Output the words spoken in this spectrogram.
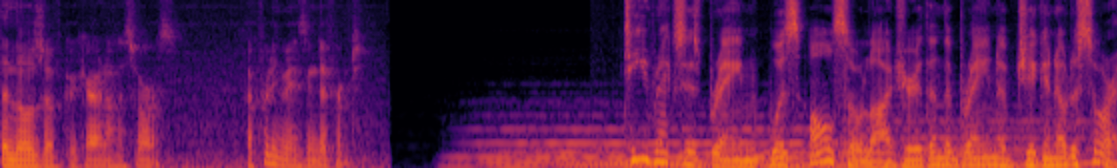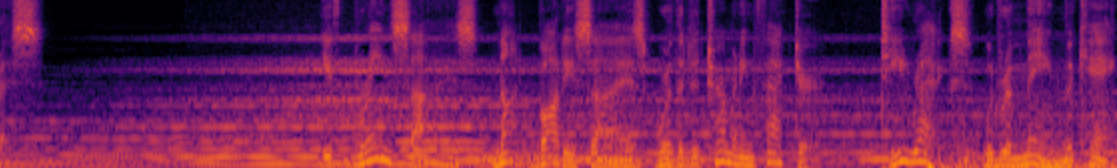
than those of Carcharodontosaurus. A pretty amazing difference. T-Rex's brain was also larger than the brain of Giganotosaurus. If brain size, not body size, were the determining factor, T-Rex would remain the king.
